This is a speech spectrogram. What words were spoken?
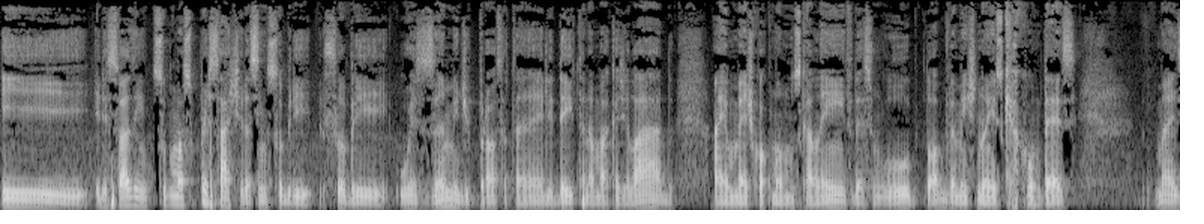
E eles fazem uma super sátira, assim, sobre, sobre o exame de próstata, né? Ele deita na maca de lado, aí o médico coloca uma música lenta, desce um globo. Obviamente não é isso que acontece. Mas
